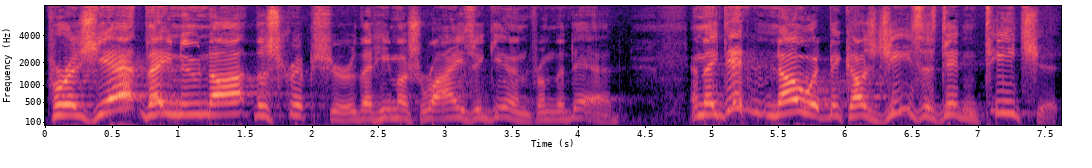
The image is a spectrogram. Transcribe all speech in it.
For as yet they knew not the scripture that he must rise again from the dead. And they didn't know it because Jesus didn't teach it.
